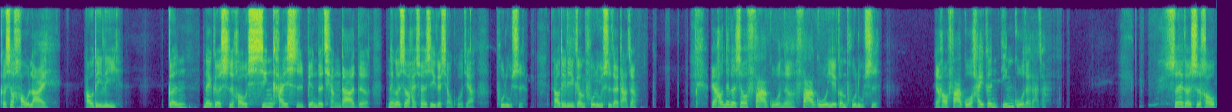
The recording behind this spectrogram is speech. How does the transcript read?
可是后来，奥地利跟那个时候新开始变得强大的，那个时候还算是一个小国家，普鲁士。奥地利跟普鲁士在打仗。然后那个时候法国呢，法国也跟普鲁士，然后法国还跟英国在打仗。所以那个时候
